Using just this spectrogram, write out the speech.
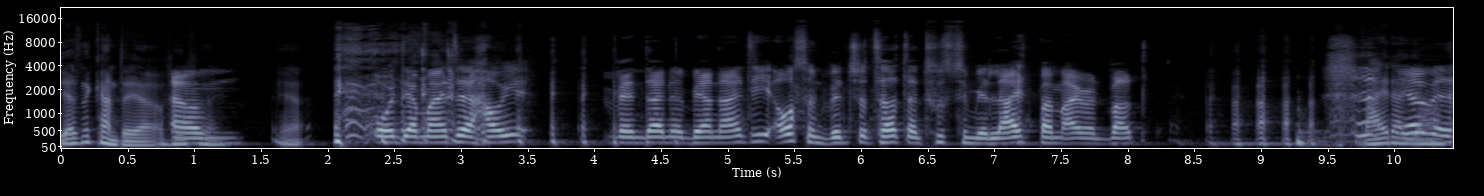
Der ist eine Kante, ja. Auf jeden Ähm, Fall. Ja. und er meinte, Howie, wenn deine Bär 90 auch so einen Windschutz hat, dann tust du mir leid beim Iron Butt. Leider Ja, ja.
